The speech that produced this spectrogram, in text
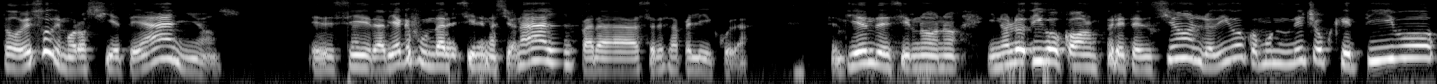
todo eso demoró siete años. Es decir, había que fundar el Cine Nacional para hacer esa película. ¿Se entiende? Decir, no, no. Y no lo digo con pretensión, lo digo como un hecho objetivo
